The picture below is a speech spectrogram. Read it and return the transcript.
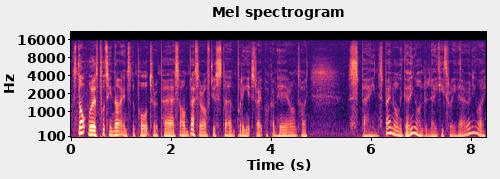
It's not worth putting that into the port to repair so I'm better off just um, putting it straight back on here aren't I? Spain. Spain are only getting 183 there anyway.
